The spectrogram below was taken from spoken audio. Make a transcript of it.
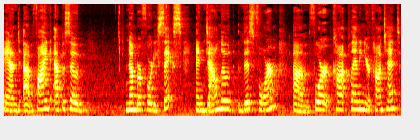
and um, find episode number 46 and download this form um, for planning your content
